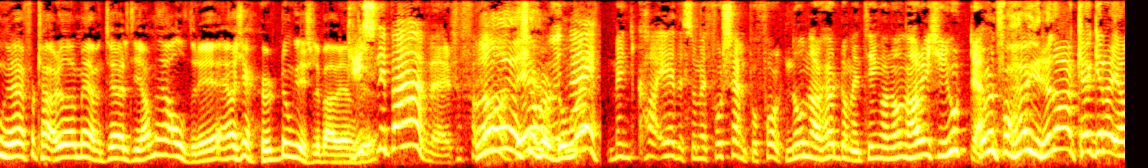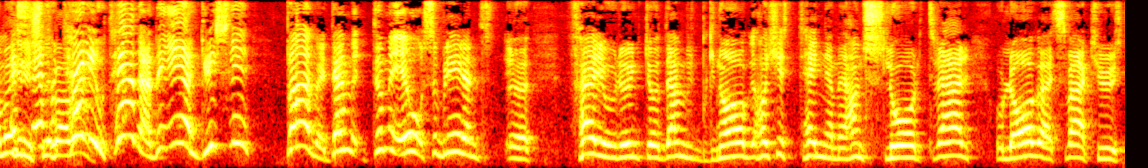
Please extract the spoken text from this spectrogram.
unger, jeg forteller jo dem eventyr hele tida, men jeg har, aldri, jeg har ikke hørt om grizzlybevereventyr. Grizzlybever? For faen. Ja, jeg har ikke hørt om nei. det. Men hva er det som er forskjellen på folk? Noen har hørt om en ting, og noen har ikke gjort det. Ja, men få høre, da! Hva er greia med jeg, jeg forteller jo til deg! Det er en grizzlybever! De, de er jo, så blir en uh, fer jo rundt, og de gnager Har ikke tenner, men han slår trær og lager et svært hus.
